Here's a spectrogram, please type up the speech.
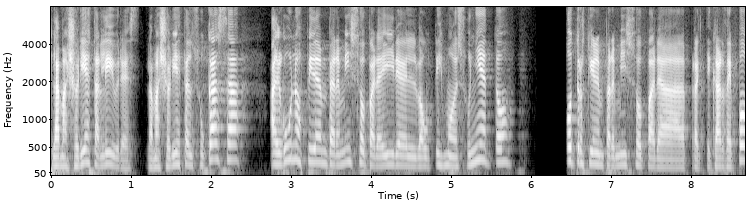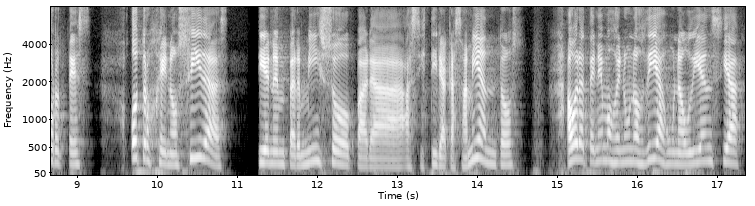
La mayoría están libres, la mayoría está en su casa, algunos piden permiso para ir al bautismo de su nieto, otros tienen permiso para practicar deportes, otros genocidas tienen permiso para asistir a casamientos. Ahora tenemos en unos días una audiencia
